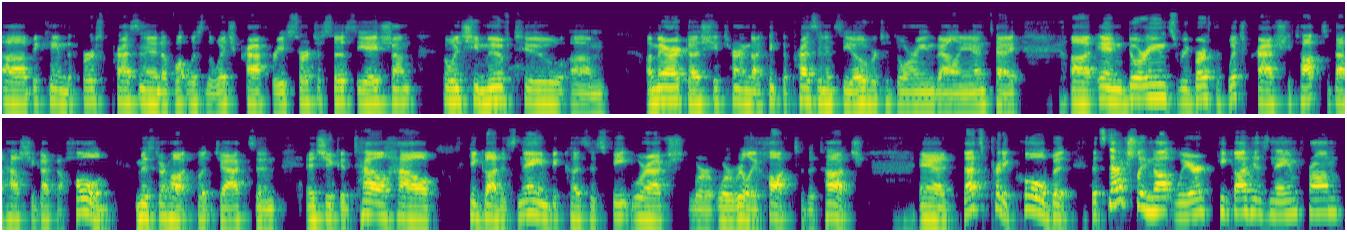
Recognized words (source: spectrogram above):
uh, became the first president of what was the Witchcraft Research Association. But when she moved to um, America, she turned, I think, the presidency over to Doreen Valiente. Uh, in Doreen's Rebirth of Witchcraft, she talks about how she got to hold Mr. Hotfoot Jackson, and she could tell how he got his name because his feet were actually were, were really hot to the touch. And that's pretty cool, but it's actually not where he got his name from.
